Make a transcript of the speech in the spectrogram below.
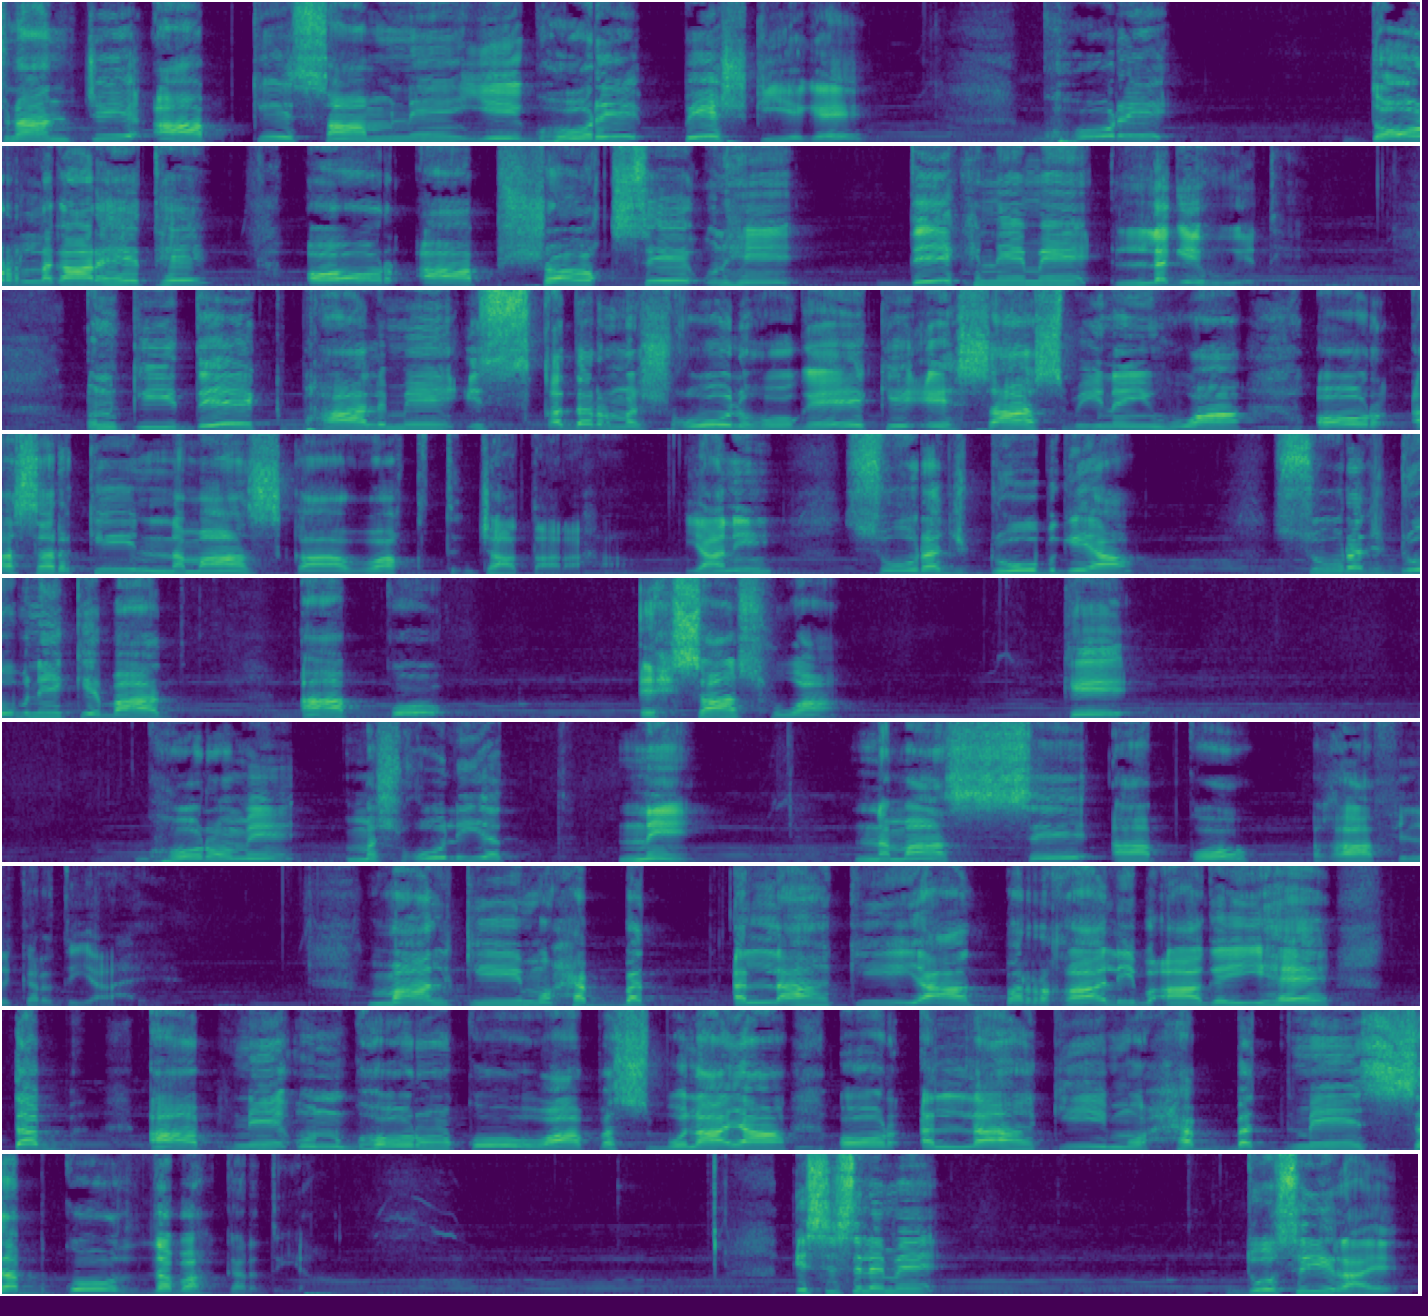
चुनानचे आपके सामने ये घोड़े पेश किए गए। घोड़े दौड़ लगा रहे थे और आप शौक से उन्हें देखने में लगे हुए थे। उनकी देखभाल में इस कदर मशगूल हो गए कि एहसास भी नहीं हुआ और असर की नमाज़ का वक्त जाता रहा। यानी सूरज डूब गया। सूरज डूबने के बाद आपको एहसास हुआ कि घोरों में मशगूलियत ने नमाज़ से आपको गाफिल कर दिया है। माल की मोहब्बत अल्लाह की याद पर गालिब आ गई है, तब आपने उन घोरों को वापस बुलाया और अल्लाह की मोहब्बत में सबको दबह कर दिया। इस सिलसिले में दूसरी राय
